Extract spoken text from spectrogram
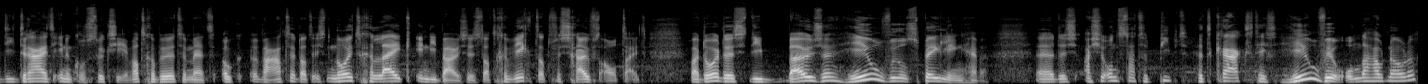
die draait in een constructie. Wat gebeurt er met ook water? Dat is nooit gelijk in die buis. Dus dat gewicht dat verschuift altijd. Waardoor dus die buizen heel veel speling hebben. Dus als je ontstaat, het piept, het kraakt. Het heeft heel veel onderhoud nodig.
